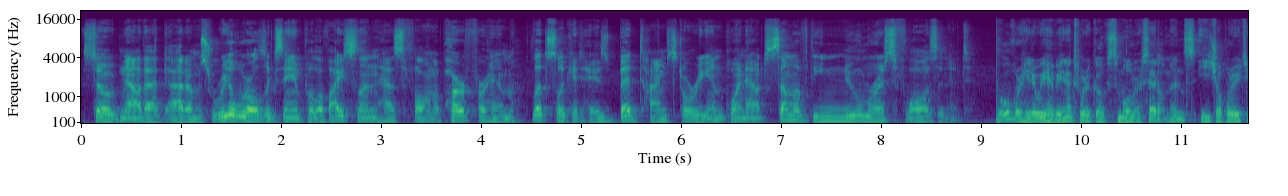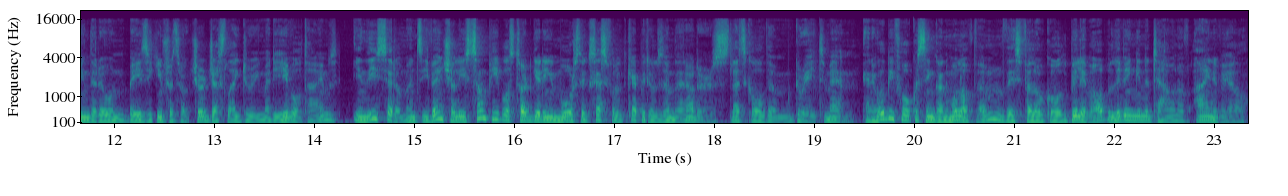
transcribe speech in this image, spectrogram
So now that Adam's real world example of Iceland has fallen apart for him, let's look at his bedtime story and point out some of the numerous flaws in it. Over here we have a network of smaller settlements, each operating their own basic infrastructure just like during medieval times. In these settlements, eventually some people start getting more successful at capitalism than others, let's call them great men. And we'll be focusing on one of them, this fellow called Billy Bob, living in the town of Einvale.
